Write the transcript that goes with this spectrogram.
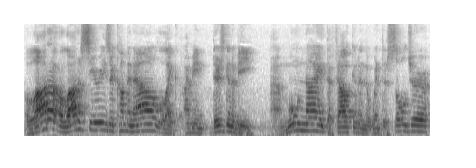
A lot of a lot of series are coming out. Like I mean, there's gonna be uh, Moon Knight, The Falcon and the Winter Soldier,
